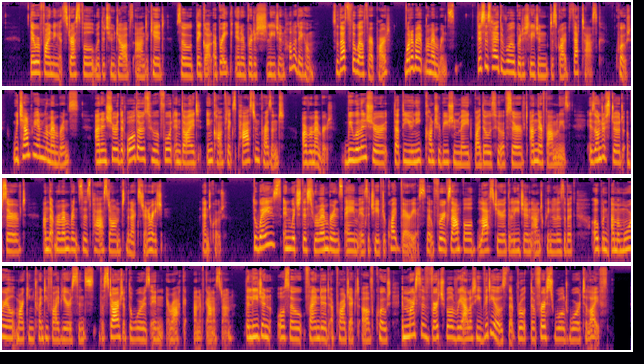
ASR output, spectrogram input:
They were finding it stressful with the two jobs and a kid, so they got a break in a British Legion holiday home. So that's the welfare part. What about remembrance? This is how the Royal British Legion describes that task. Quote, We champion remembrance and ensure that all those who have fought and died in conflicts past and present are remembered. We will ensure that the unique contribution made by those who have served and their families is understood, observed, and that remembrance is passed on to the next generation. End quote. The ways in which this remembrance aim is achieved are quite various. So, for example, last year the Legion and Queen Elizabeth opened a memorial marking 25 years since the start of the wars in Iraq and Afghanistan. The Legion also founded a project of, quote, immersive virtual reality videos that brought the First World War to life.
